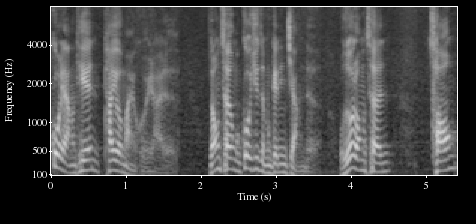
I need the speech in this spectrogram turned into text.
过两天他又买回来了。龙城，我过去怎么跟你讲的？我说龙城从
